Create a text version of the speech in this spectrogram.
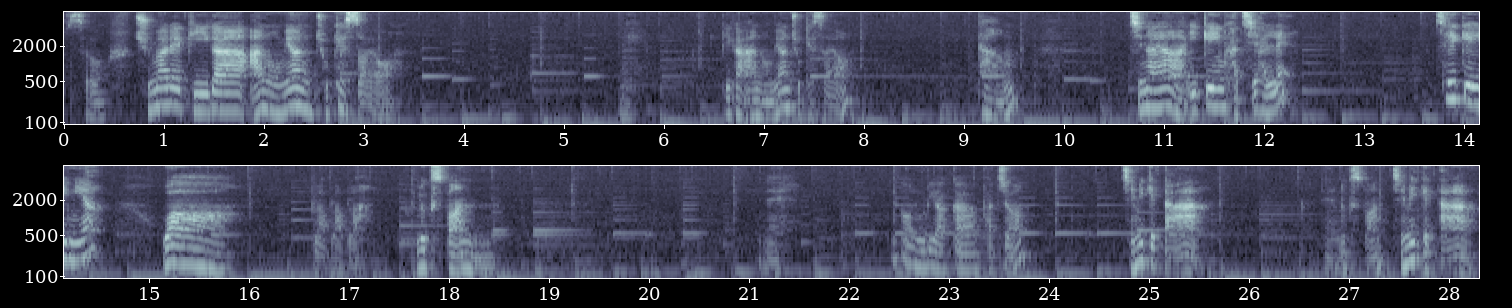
So, 주말에 비가 안 오면 좋겠어요. 비가 안 오면 좋겠어요. 다음. 진아야, 이 게임 같이 할래? 새 게임이야? 와, blah. Looks fun. 네. 이건 우리 아까 봤죠? 재밌겠다. 네, looks fun. 재밌겠다.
